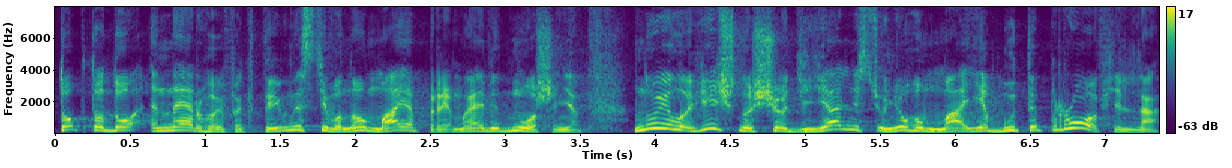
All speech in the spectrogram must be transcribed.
тобто до енергоефективності воно має пряме відношення. Ну і логічно, що діяльність у нього має бути профільна.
